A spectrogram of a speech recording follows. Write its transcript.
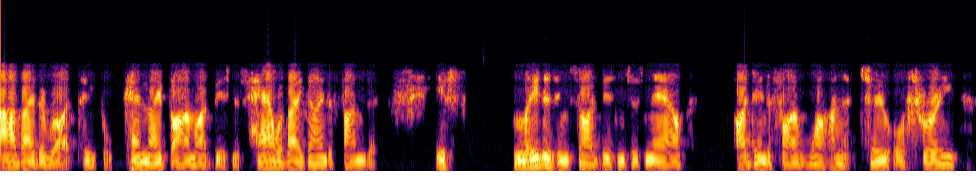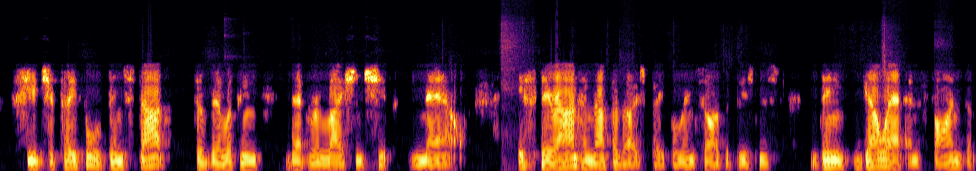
Are they the right people? Can they buy my business? How are they going to fund it? If leaders inside businesses now identify one, two, or three future people, then start developing that relationship now. If there aren't enough of those people inside the business, then go out and find them.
